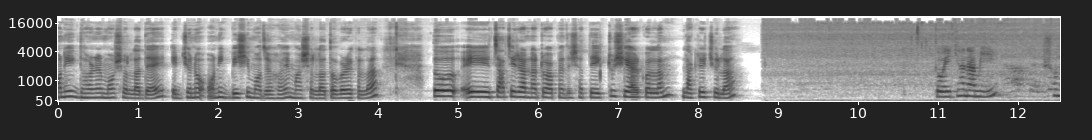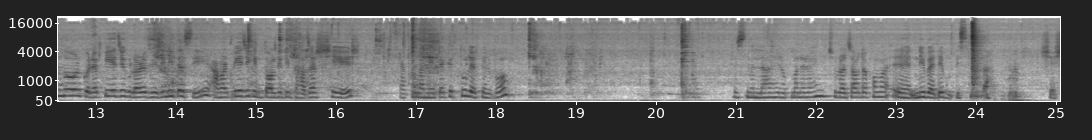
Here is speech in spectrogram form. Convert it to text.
অনেক ধরনের মশলা দেয়, এর জন্য অনেক বেশি মজা হয় মাসাল্লাহ তবরেকাল্লা তো এই চাচির রান্নাটাও আপনাদের সাথে একটু শেয়ার করলাম, লাকড়ির চুলা। তো এইখানে আমি সুন্দর করে পেঁয়াজিগুলো ভেজে নিতেছি, আমার পেঁয়াজি কিন্তু অলরেডি ভাজা শেষ, এখন আমি এটাকে তুলে ফেলব। বিসমিল্লাহ রহমান রহিম, চুলার চালটা কমা নিবে দেব, বিসমিল্লাহ, শেষ।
